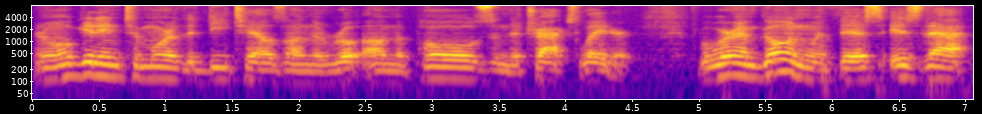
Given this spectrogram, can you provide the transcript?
And we'll get into more of the details on the on the poles and the tracks later. But where I'm going with this is that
